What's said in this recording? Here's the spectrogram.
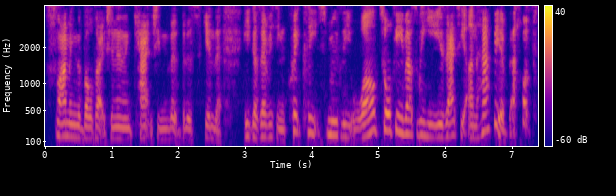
slamming the bolt action in and catching the bit of skin there. He does everything quickly, smoothly, while talking about something he is actually unhappy about.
